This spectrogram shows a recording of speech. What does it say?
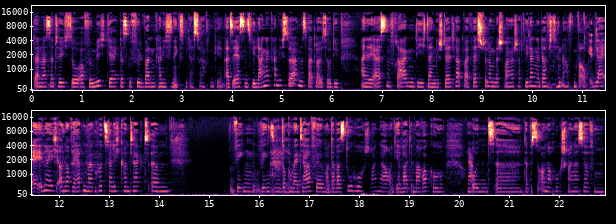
dann war es natürlich so auch für mich direkt das Gefühl, wann kann ich das nächste wieder surfen gehen. Also erstens, wie lange kann ich surfen? Das war, glaube ich, so die eine der ersten Fragen, die ich dann gestellt habe bei Feststellung der Schwangerschaft. Wie lange darf ich denn auf dem Bauch liegen? Da erinnere ich auch noch, wir hatten mal kurzweilig Kontakt ähm, wegen, wegen so einem ah, Dokumentarfilm und da warst du hochschwanger und ihr wart in Marokko ja. und äh, da bist du auch noch hochschwanger surfen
